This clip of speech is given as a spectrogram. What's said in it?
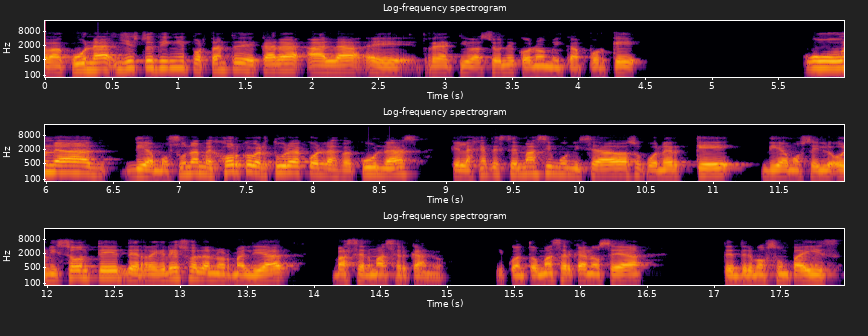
vacuna y esto es bien importante de cara a la eh, reactivación económica porque una, digamos, una mejor cobertura con las vacunas, que la gente esté más inmunizada va a suponer que, digamos, el horizonte de regreso a la normalidad va a ser más cercano. Y cuanto más cercano sea, tendremos un país,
